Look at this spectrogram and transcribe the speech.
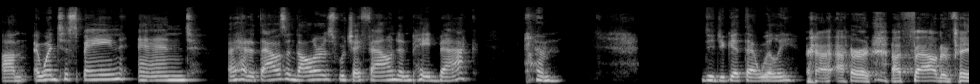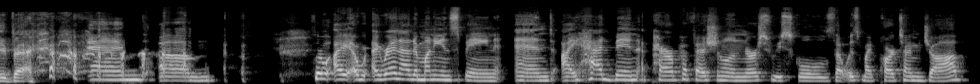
Um, I went to Spain and I had a thousand dollars, which I found and paid back. Did you get that, Willie? I heard. I found and paid back. and um, so I, I ran out of money in Spain, and I had been a paraprofessional in nursery schools. That was my part time job.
